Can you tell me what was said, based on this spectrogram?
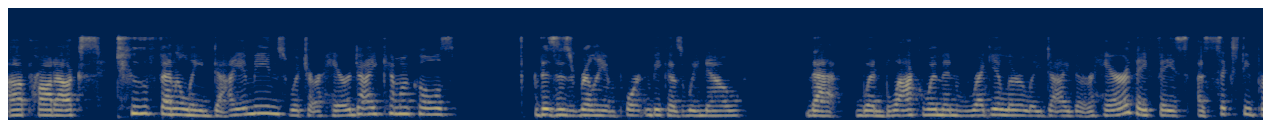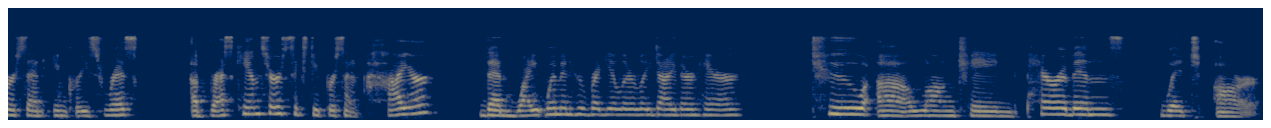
uh, products, two phenylene diamines, which are hair dye chemicals. This is really important because we know that when Black women regularly dye their hair, they face a 60% increased risk of breast cancer, 60% higher than white women who regularly dye their hair two uh, long chain parabens, which are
